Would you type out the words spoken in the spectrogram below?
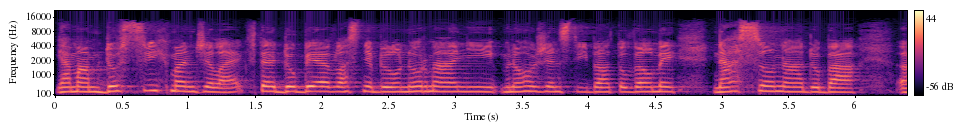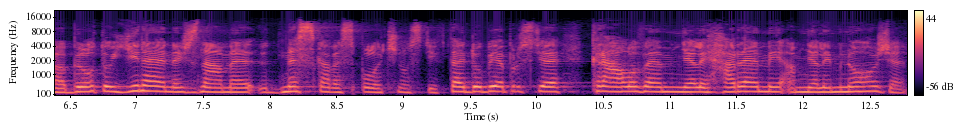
Já mám dost svých manželek, v té době vlastně bylo normální mnohoženství, byla to velmi násilná doba, eh, bylo to jiné, než známe dneska ve společnosti. V té době prostě králové měli harémy a měli mnoho žen.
